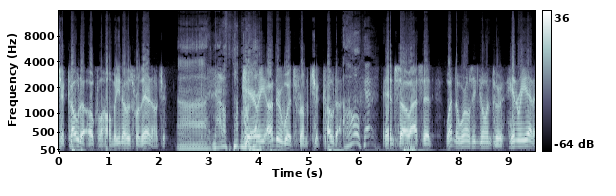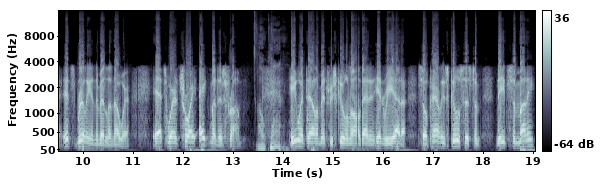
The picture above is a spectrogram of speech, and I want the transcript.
Checotah, Oklahoma. You know who's from there, don't you? Uh, not off the top of my head. Carrie Underwood's from Checotah. Oh, okay. And so I said, what in the world is he going to Henryetta? It's really in the middle of nowhere. It's where Troy Aikman is from. Okay. He went to elementary school and all that in Henryetta. So apparently the school system needs some money.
